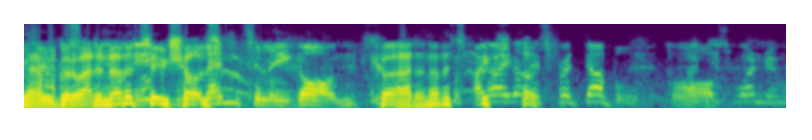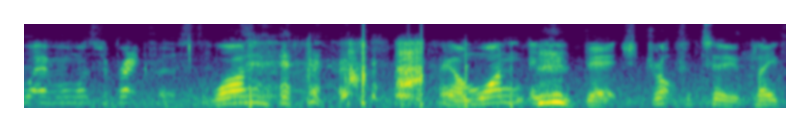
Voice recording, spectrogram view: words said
Now we've got to add another two shots. Mentally gone. Got to add another two I got, I got this shots. for a double. I'm just wondering what everyone wants for breakfast. one. hang on, one into the ditch. Drop for two, played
